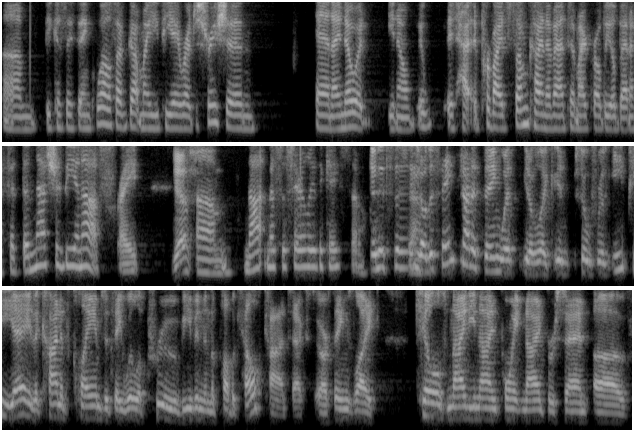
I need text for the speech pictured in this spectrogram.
um, because they think, well, if I've got my EPA registration and I know it, you know, it it, ha- it provides some kind of antimicrobial benefit, then that should be enough, right? Yes. Um, not necessarily the case, though. And it's the so. you know the same kind of thing with you know like in, so for the EPA, the kind of claims that they will approve, even in the public health context, are things like kills ninety nine point nine percent of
